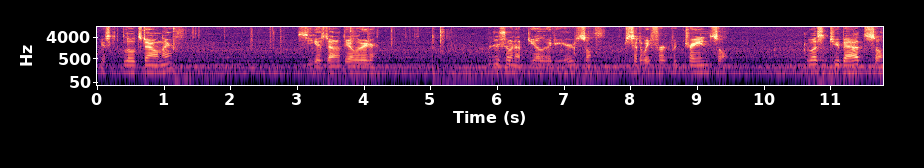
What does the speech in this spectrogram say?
I guess get the loads down there. See you guys down at the elevator. We're just showing up the elevator here, so just had to wait for a quick train, so it wasn't too bad, so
